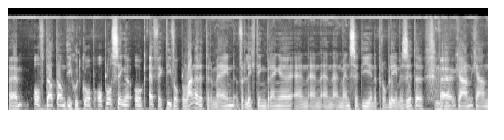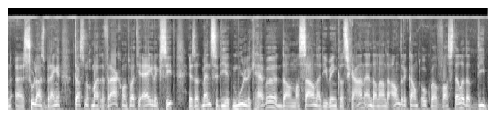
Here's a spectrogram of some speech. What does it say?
Um, of dat dan die goedkope oplossingen ook effectief op langere termijn verlichting brengen en, en, en, en mensen die in de problemen zitten uh, gaan, gaan uh, soelaas brengen, dat is nog maar de vraag. Want wat je eigenlijk ziet, is dat mensen die het moeilijk hebben, dan massaal naar die winkels gaan en dan aan de andere kant ook wel vaststellen dat die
